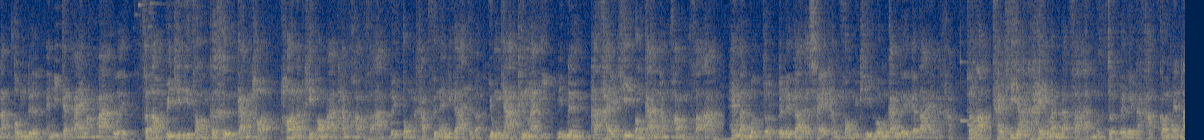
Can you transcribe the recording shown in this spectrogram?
น้ำต้มเดือด อันนี้จะง่ายมากๆเลยสำหรับวิธีที่ 2 ก็คือการถอดท่อน้ำทิ้งออกมาทำความสะอาดโดยตรงนะครับ ซึ่งอันนี้ก็อาจจะแบบยุ่งยากขึ้นมาอีกนิดนึง ถ้าใครที่ต้องการทำความสะอาด ให้มันหมดจดไปเลยก็อาจจะใช้ทั้ง 2 วิธีร่วมกันเลยก็ได้นะครับสำหรับใครที่อยากจะให้มันแบบสะอาดหมดจดไปเลยนะครับ ก็แนะน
